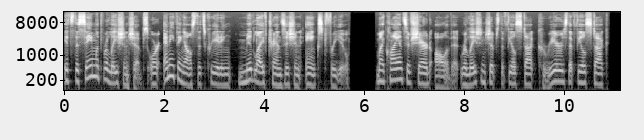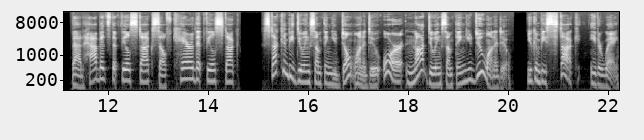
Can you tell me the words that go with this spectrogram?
It's the same with relationships or anything else that's creating midlife transition angst for you. My clients have shared all of it relationships that feel stuck, careers that feel stuck, bad habits that feel stuck, self care that feels stuck. Stuck can be doing something you don't want to do or not doing something you do want to do. You can be stuck either way.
